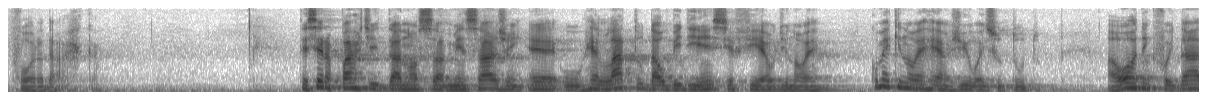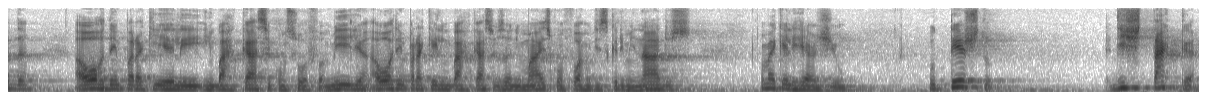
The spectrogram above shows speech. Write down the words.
fora da arca. Terceira parte da nossa mensagem é o relato da obediência fiel de Noé. Como é que Noé reagiu a isso tudo? A ordem que foi dada, a ordem para que ele embarcasse com sua família, a ordem para que ele embarcasse os animais conforme discriminados. Como é que ele reagiu? O texto destaca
